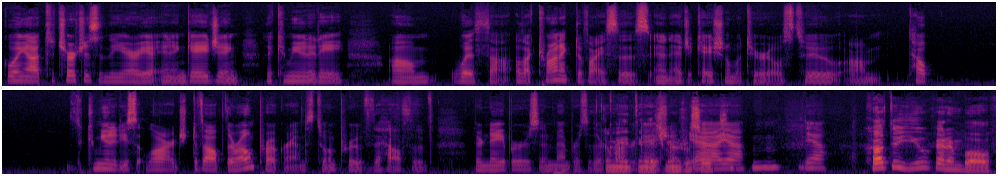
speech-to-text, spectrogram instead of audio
going out to churches in the area and engaging the community um, with uh, electronic devices and educational materials to um, help the communities at large develop their own programs to improve the health of their neighbors and members of their Community congregation. engagement yeah, research? yeah, hmm yeah. How do you get involved?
